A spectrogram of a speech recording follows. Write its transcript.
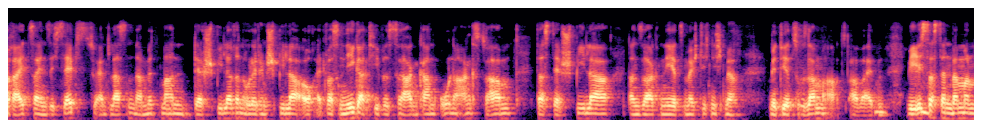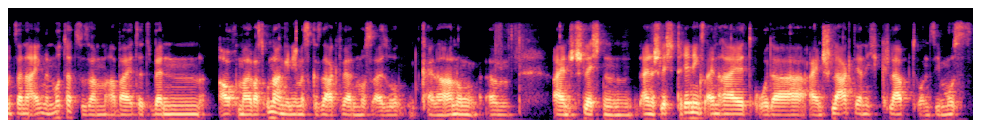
bereit sein, sich selbst zu entlassen, damit man der Spielerin oder dem Spieler auch etwas Negatives sagen kann, ohne Angst zu haben, dass der Spieler dann sagt, nee, jetzt möchte ich nicht mehr mit dir zusammenarbeiten. Wie ist das denn, wenn man mit seiner eigenen Mutter zusammenarbeitet, wenn auch mal was Unangenehmes gesagt werden muss? Also, keine Ahnung, ähm, einen schlechten, eine schlechte Trainingseinheit oder ein Schlag, der nicht klappt und sie muss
